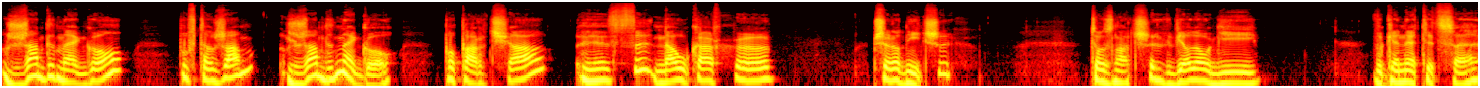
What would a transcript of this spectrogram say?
żadnego, powtarzam, żadnego poparcia y, w naukach e, przyrodniczych. To znaczy w biologii, w genetyce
